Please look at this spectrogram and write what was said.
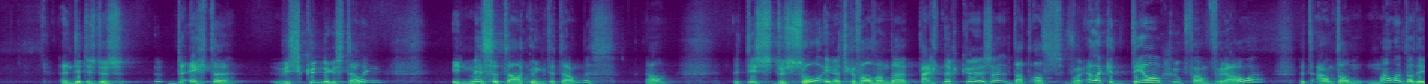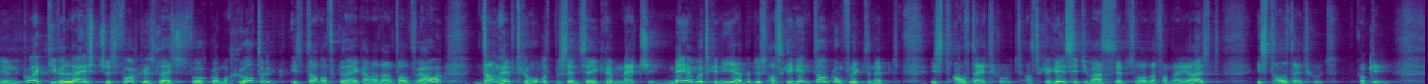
En dit is dus de echte wiskundige stelling. In mensentaal klinkt het anders. Ja. Het is dus zo in het geval van de partnerkeuze dat als voor elke deelgroep van vrouwen het aantal mannen dat in hun collectieve lijstjes, voorkeurslijstjes voorkomen groter is dan of gelijk aan het aantal vrouwen, dan heb je 100% zekere matching. Meer moet je niet hebben. Dus als je geen telconflicten hebt, is het altijd goed. Als je geen situaties hebt zoals dat van juist, is het altijd goed. Oké.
